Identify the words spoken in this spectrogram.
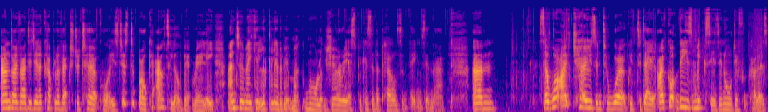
and I've added in a couple of extra turquoise just to bulk it out a little bit really and to make it look a little bit more luxurious because of the pearls and things in there. Um, so what I've chosen to work with today, I've got these mixes in all different colours.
